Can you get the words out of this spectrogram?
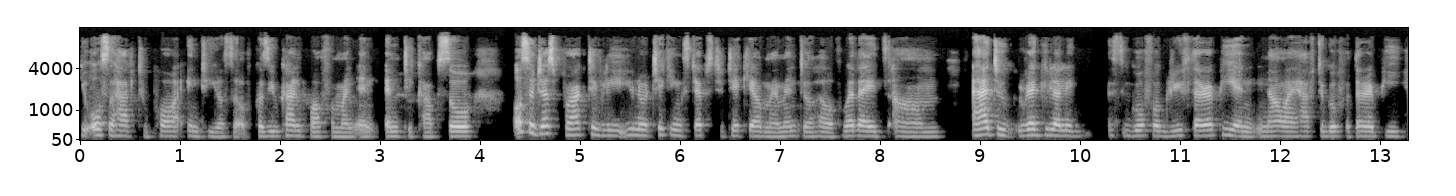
you also have to pour into yourself because you can't pour from an empty cup. So also just proactively you know taking steps to take care of my mental health whether it's um i had to regularly go for grief therapy and now i have to go for therapy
